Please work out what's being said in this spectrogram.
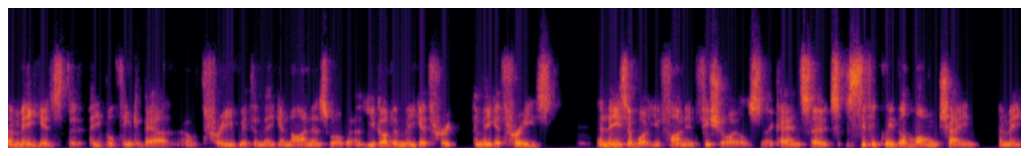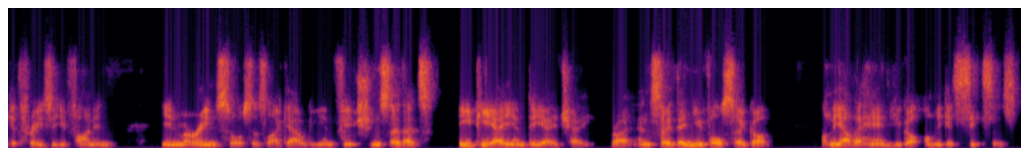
omegas that people think about, or three with omega nine as well. But you've got omega three omega threes, and these are what you find in fish oils. Okay, and so specifically the long chain omega threes that you find in in marine sources like algae and fish, and so that's EPA and DHA, right? And so then you've also got, on the other hand, you've got omega sixes.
